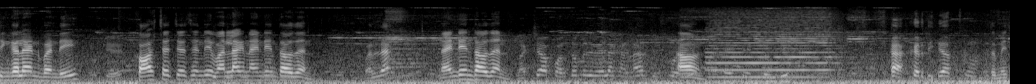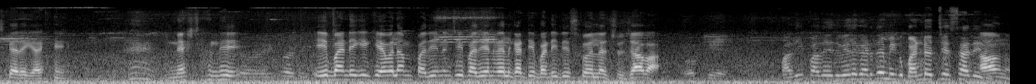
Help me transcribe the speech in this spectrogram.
సింగిల్ హ్యాండ్ బండి. ఓకే. కాస్ట్ వచ్చేసింది one lakh nineteen thousand. One lakh nineteen thousand. లక్ష పంతొమ్మిది వేల కన్నా అవును. అక్కడ తుమిచ్ కరేగా నెక్స్ట్ ఉంది. ఈ బండికి కేవలం పది నుంచి పదిహేను వేలు కట్టి బండి తీసుకువెళ్ళచ్చు జావా. ఓకే. పది పదహైదు వేలు కడితే మీకు బండి వచ్చేస్తుంది అవును.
